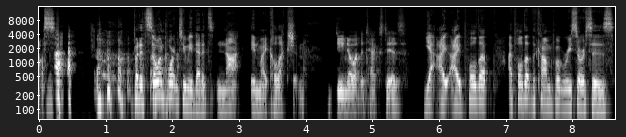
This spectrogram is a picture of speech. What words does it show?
house. But it's so important to me that it's not in my collection. Do you know what the text is? Yeah, I, I pulled up I pulled up the comic book resources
